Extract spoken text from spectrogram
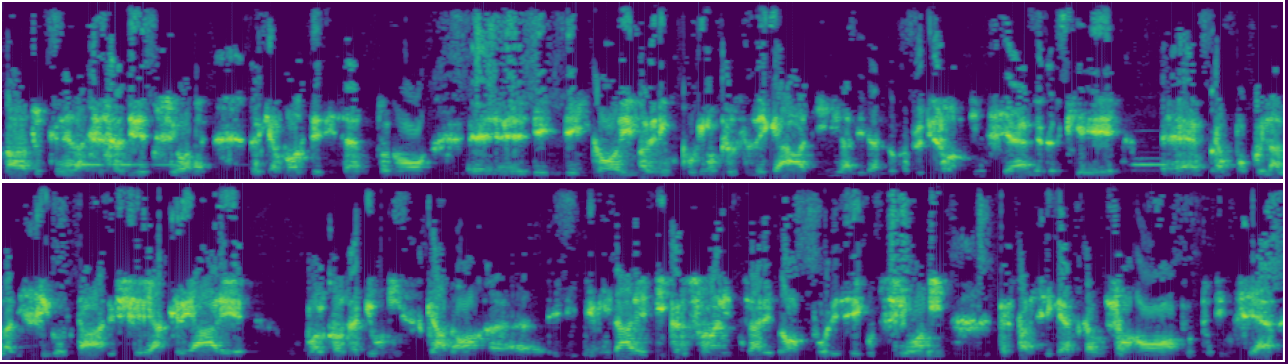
vada tutti nella stessa direzione, perché a volte si sentono eh, dei, dei cori magari un pochino più slegati a livello proprio di suono d'insieme, perché eh, è un po' quella la difficoltà, riuscire a creare qualcosa che unisca, no? Eh, evitare di personalizzare troppo le esecuzioni per far sì che esca un suono appunto d'insieme.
